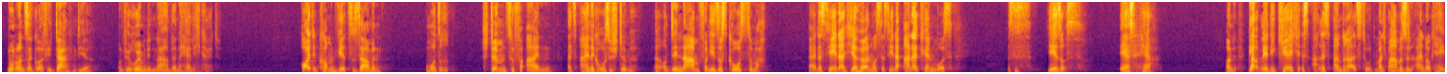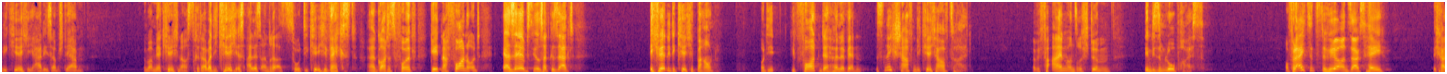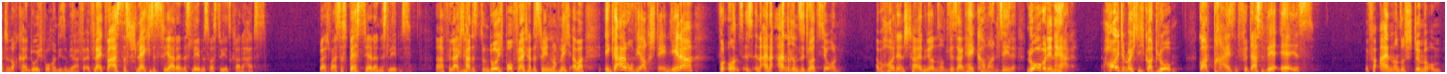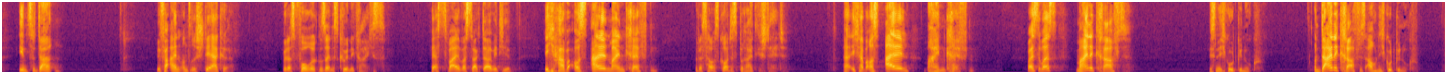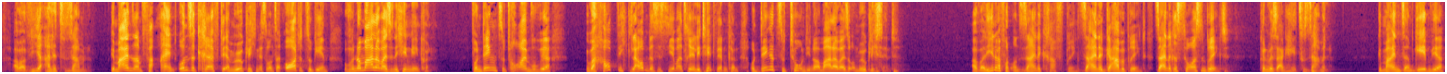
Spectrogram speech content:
Nun, unser Gott, wir danken dir und wir rühmen den Namen deiner Herrlichkeit. Heute kommen wir zusammen, um unsere Stimmen zu vereinen als eine große Stimme ja, und den Namen von Jesus groß zu machen. Ja, dass jeder hier hören muss, dass jeder anerkennen muss, es ist Jesus. Er ist Herr. Und glaub mir, die Kirche ist alles andere als tot. Manchmal haben wir so den Eindruck, hey, die Kirche, ja, die ist am Sterben. Immer mehr Kirchenaustritte. Aber die Kirche ist alles andere als tot. Die Kirche wächst. Gottes Volk geht nach vorne. Und er selbst, Jesus hat gesagt, ich werde die Kirche bauen. Und die, die Pforten der Hölle werden es nicht schaffen, die Kirche aufzuhalten. Weil wir vereinen unsere Stimmen in diesem Lobpreis. Und vielleicht sitzt du hier und sagst, hey, ich hatte noch keinen Durchbruch in diesem Jahr. Vielleicht war es das schlechteste Jahr deines Lebens, was du jetzt gerade hattest. Vielleicht war es das beste Jahr deines Lebens. Ja, vielleicht hattest du einen Durchbruch, vielleicht hattest du ihn noch nicht, aber egal, wo wir auch stehen, jeder von uns ist in einer anderen Situation. Aber heute entscheiden wir uns und wir sagen, hey, komm on, Seele, lobe den Herrn. Heute möchte ich Gott loben, Gott preisen für das, wer er ist. Wir vereinen unsere Stimme, um ihm zu danken. Wir vereinen unsere Stärke für das Vorrücken seines Königreichs. Vers 2, was sagt David hier? Ich habe aus allen meinen Kräften für das Haus Gottes bereitgestellt. Ja, ich habe aus allen meinen Kräften. Weißt du was? Meine Kraft ist nicht gut genug. Und deine Kraft ist auch nicht gut genug. Aber wir alle zusammen, gemeinsam vereint, unsere Kräfte ermöglichen es uns, an Orte zu gehen, wo wir normalerweise nicht hingehen können. Von Dingen zu träumen, wo wir überhaupt nicht glauben, dass es jemals Realität werden können. Und Dinge zu tun, die normalerweise unmöglich sind. Aber weil jeder von uns seine Kraft bringt, seine Gabe bringt, seine Ressourcen bringt, können wir sagen, hey, zusammen, gemeinsam geben wir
